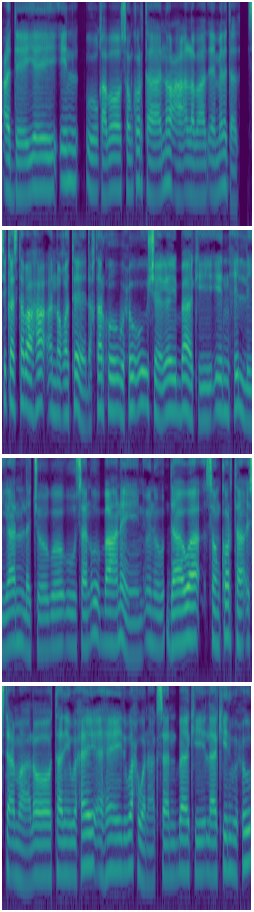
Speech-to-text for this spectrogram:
caddeeyey in uu qabo sonkorta nooca labaad ee meletas si kastaba ha noqotee dhakhtarku wuxuu u sheegay baaki in xilligan la joogo uusan u baahnayn inuu daawo sonkorta isticmaalo. Tani waxay ahayd wax wanaagsan baaki laakiin wuxuu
